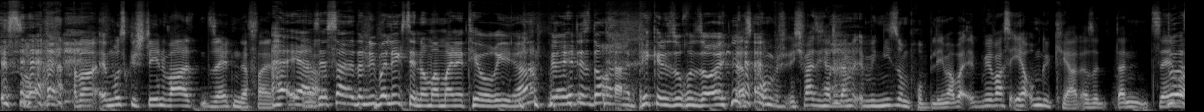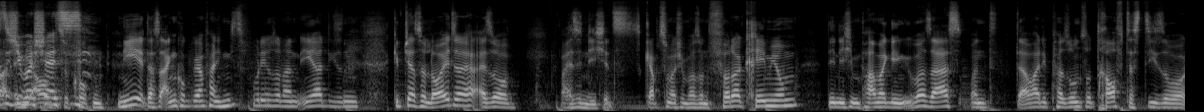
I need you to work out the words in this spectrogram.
ja ist so. Aber ich muss gestehen, war selten der Fall. Ja, ja. Das, dann überlegst du dir nochmal meine Theorie. Ja? Vielleicht hättest du doch einen Pickel suchen sollen. Das ist komisch. Ich weiß, ich hatte damit irgendwie nie so ein Problem. Aber mir war es eher umgekehrt. Also dann selber du hast dich Augen zu gucken. Nee, das angucken wäre fand ich nicht das Problem, sondern eher diesen, gibt ja so Leute, also weiß ich nicht, jetzt gab es zum Beispiel mal so ein Fördergremium, den ich ein paar Mal gegenüber saß und da war die Person so drauf, dass die so,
